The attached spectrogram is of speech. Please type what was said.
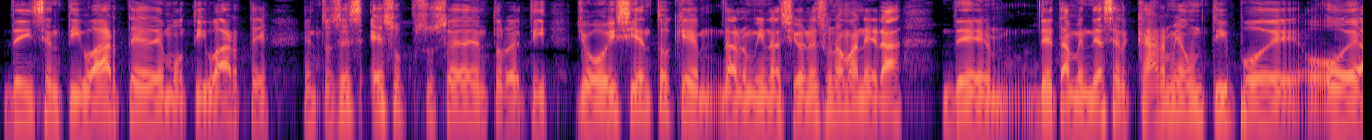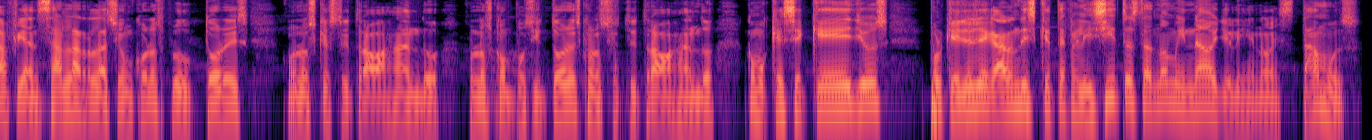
de incentivarte, de motivarte. Entonces eso sucede dentro de ti. Yo hoy siento que la nominación es una manera de, de también de acercarme a un tipo de, o de afianzar la relación con los productores con los que estoy trabajando, con los compositores con los que estoy trabajando. Como que sé que ellos, porque ellos llegaron, dicen que te felicito, estás nominado. Yo le dije, no, estamos.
